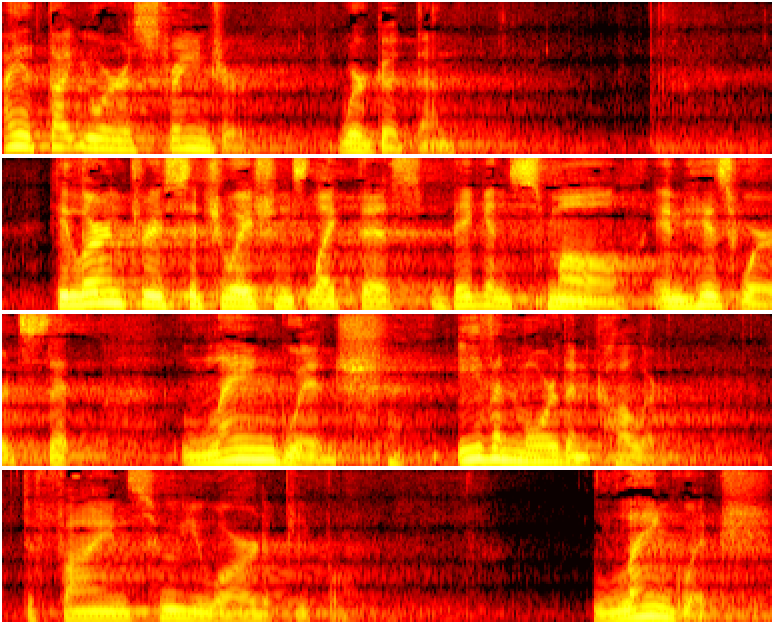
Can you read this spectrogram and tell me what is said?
I had thought you were a stranger. We're good then. He learned through situations like this, big and small, in his words, that language, even more than color, defines who you are to people. Language,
